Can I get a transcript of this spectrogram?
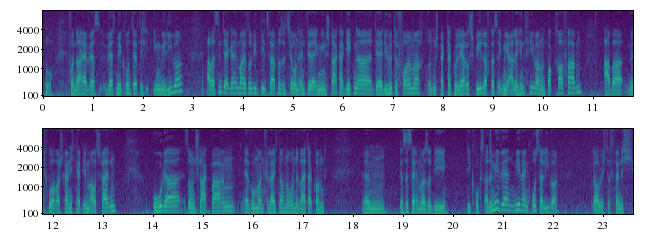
So. Von daher wäre es mir grundsätzlich irgendwie lieber. Aber es sind ja immer so die, die zwei Positionen. Entweder irgendwie ein starker Gegner, der die Hütte voll macht und ein spektakuläres Spiel, auf das irgendwie alle hinfiebern und Bock drauf haben, aber mit hoher Wahrscheinlichkeit eben ausscheiden. Oder so einen schlagbaren, äh, wo man vielleicht noch eine Runde weiterkommt. Ähm, das ist ja immer so die, die Krux. Also mir wäre mir wär ein großer lieber, glaube ich. Das fände ich,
